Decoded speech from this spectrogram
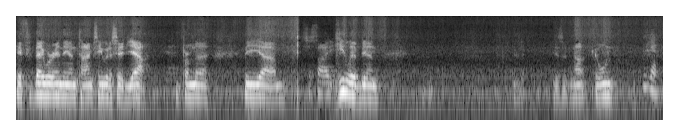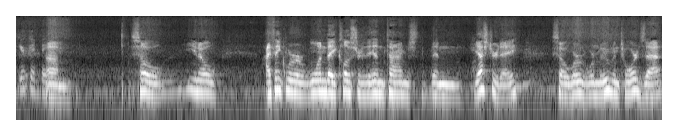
if they were in the end times, he would have said, yeah. From the the um, society he lived in. Is it not going? yeah, you're good, baby. Um, so, you know, I think we're one day closer to the end times than yesterday. So we're, we're moving towards that.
